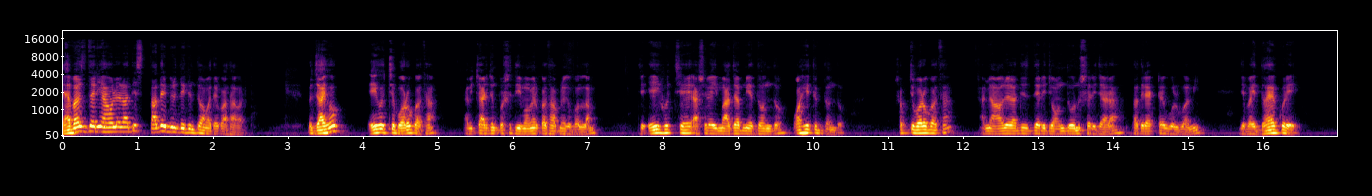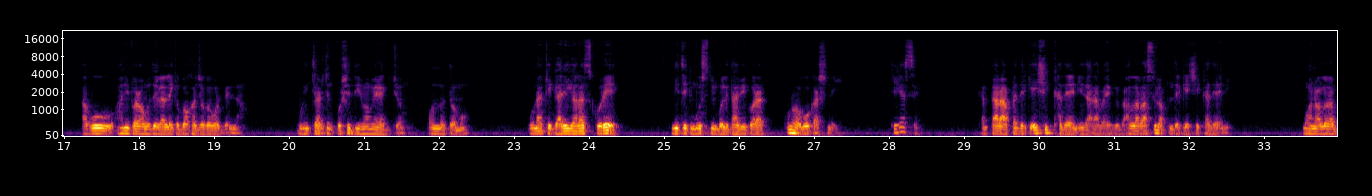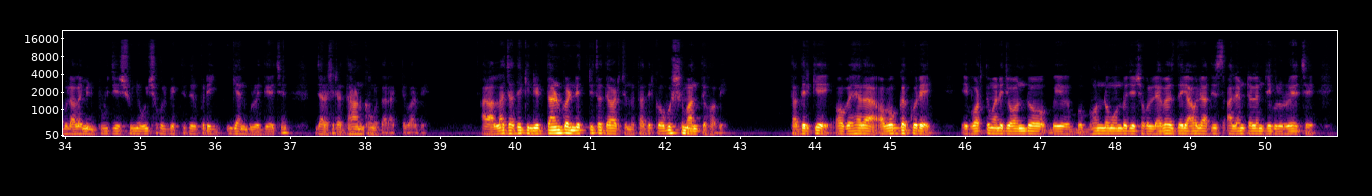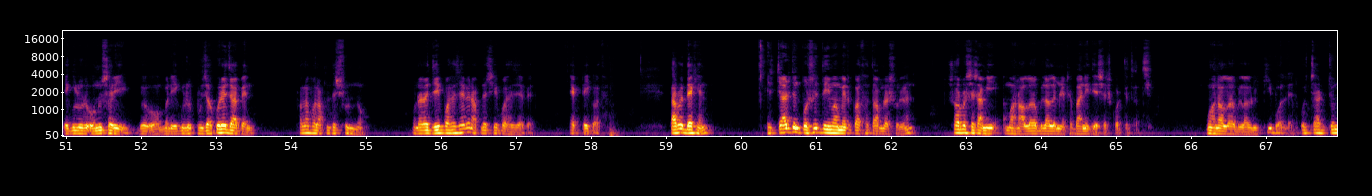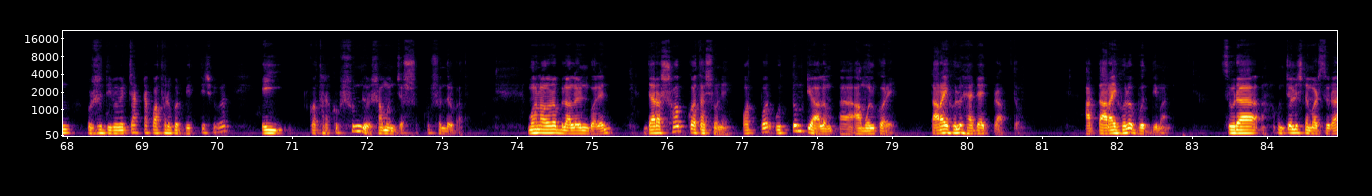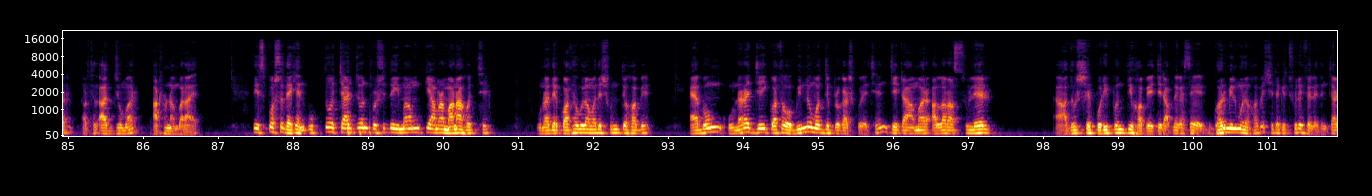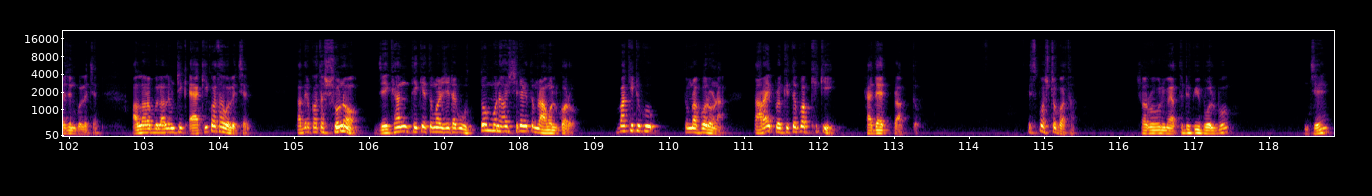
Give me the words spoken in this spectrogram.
লেবাসদারি আহলে হাদিস, তাদের বিরুদ্ধে কিন্তু আমাদের কথাবার্তা। তো যাই হোক, এই হচ্ছে বড় কথা। আমি চারজন প্রসিদ্ধ ইমামের কথা আপনাকে বললাম যে এই হচ্ছে আসলে এই মাজাব নিয়ে দ্বন্দ্ব, অহেতুক দ্বন্দ্ব। সবচেয়ে বড় কথা, আমি আহলে হাদিসদের এই যে অন্ধ অনুসারী যারা, তাদের একটাই বলব আমি যে ভাই দয়া করে আবু হানিফা রহমতুল্লাহ আলীকে বকাঝকা করবেন না। উনি চারজন প্রসিদ্ধ ইমামের একজন, অন্যতম। ওনাকে গালিগালাজ করে নিজেকে মুসলিম বলে দাবি করার কোনো অবকাশ নেই। ঠিক আছে? কারণ তারা আপনাদেরকে এই শিক্ষা দেয়নি ধারাবাহিকভাবে। আল্লাহ রাসুল আপনাদেরকে এই শিক্ষা দেয়নি। মহান আল্লাহ রাবুল আলমিন বুঝে শুনে ওই সকল ব্যক্তিদের উপরে এই জ্ঞানগুলো দিয়েছেন, যারা সেটা ধারণ ক্ষমতা রাখতে পারবে। আর আল্লাহ যাদেরকে নির্ধারণ করে নেতৃত্ব দেওয়ার জন্য তাদেরকে অবশ্যই মানতে হবে। তাদেরকে অবহেলা, অবজ্ঞা করে এই বর্তমানে যে অন্ড ভণ্ডমণ্ড যে সকল লেবাসদারি আহলে আদিস আলেম টালেম যেগুলো রয়েছে, এগুলোর অনুসারী মানে এগুলোর পূজা করে যাবেন, ফলাফল আপনাদের শূন্য। ওনারা যেই পথে যাবেন আপনারা সেই পথে যাবেন। একটাই কথা। তারপর দেখেন, এই চারজন প্রসিদ্ধ ইমামের কথা তো আমরা শুনলেন সর্বশেষ আমি মহান আল্লাহ রবুল্লা আলমিন একটা বাণী দিয়ে শেষ করতে চাচ্ছি মহান আল্লাহ রবুল্লা আলমী কী বললেন? ওই চারজন প্রসিদ্ধ ইমামের চারটা কথার উপর ভিত্তি করে এই কথাটা খুব সুন্দর, সামঞ্জস্য, খুব সুন্দর কথা। মহান আল্লাহ রবুল্লা আলমিন বলেন, যারা সব কথা শোনে অতপর উত্তমটি আলম আমল করে, তারাই হলো হেদায়ত প্রাপ্ত, আর তারাই হলো বুদ্ধিমান। সুরা উনচল্লিশ নম্বর সুরার, অর্থাৎ আজ জুমার আঠারো নম্বর আয়াত। স্পষ্ট দেখেন, উক্ত চারজন প্রসিদ্ধ ইমামকে আমরা মানা হচ্ছে ওনাদের কথাগুলো আমাদের শুনতে হবে এবং ওনারা যেই কথা অভিন্ন মধ্যে প্রকাশ করেছেন, যেটা আমার আল্লাহ রাসুলের আদর্শে পরিপন্থী হবে, যেটা আপনার কাছে গরমিল মনে হবে, সেটাকে ছুঁড়ে ফেলে দেন, চারজন বলেছেন। আল্লাহ রাবুল আলম ঠিক একই কথা বলেছেন। তাদের কথা শোনো, যেখান থেকে তোমার যেটাকে উত্তম মনে হয় সেটাকে তোমরা আমল করো, বাকিটুকু তোমরা করো না। তারাই প্রকৃতপক্ষে কি? হেদায়ত প্রাপ্ত। স্পষ্ট কথা। সর্বোপরি এতটুকুই বলব যে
